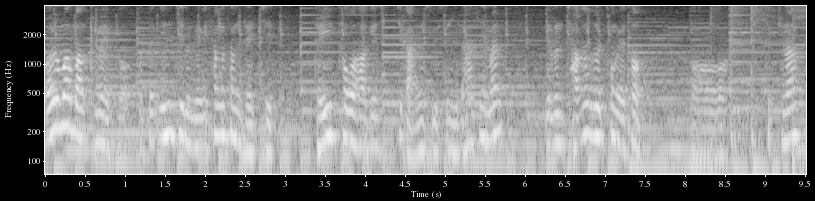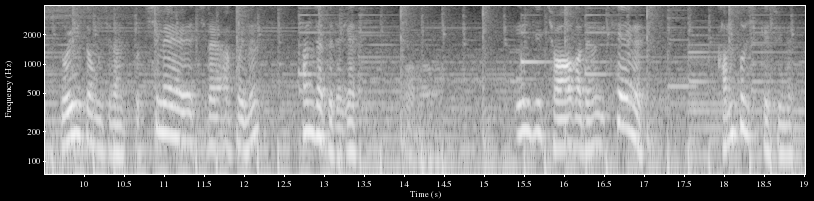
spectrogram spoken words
얼마만큼의 그 어떤 인지 능력이 향상될지 데이터화하기 쉽지가 않을 수 있습니다. 하지만 이런 자극을 통해서 어, 특히나 노인성 질환 또 치매 질환을 앓고 있는 환자들에게 어, 인지 저하가 되는 이 퇴행을 감소시킬 수 있는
